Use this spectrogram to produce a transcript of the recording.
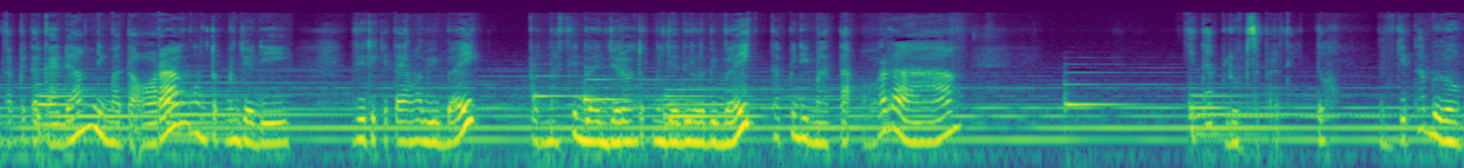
Tapi terkadang di mata orang untuk menjadi diri kita yang lebih baik dan masih belajar untuk menjadi lebih baik, tapi di mata orang kita belum seperti itu dan kita belum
